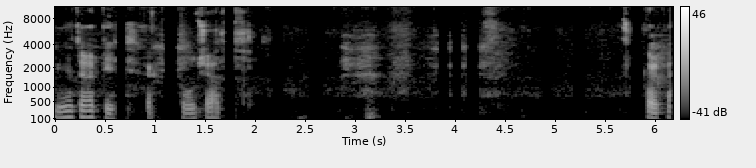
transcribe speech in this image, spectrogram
Не торопись, как получается. Сколько?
